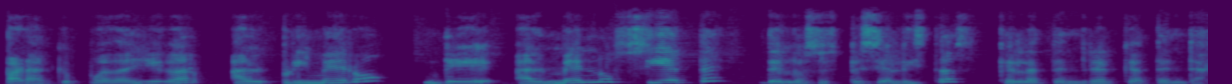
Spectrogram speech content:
para que pueda llegar al primero de al menos siete de los especialistas que la tendrían que atender.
